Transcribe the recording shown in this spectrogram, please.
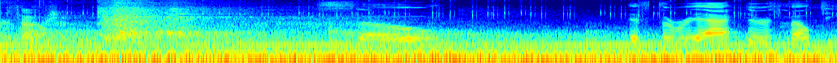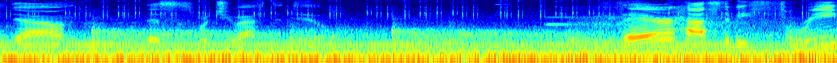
reception. So, if the reactor is melting down, this is what you have to do. There has to be three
